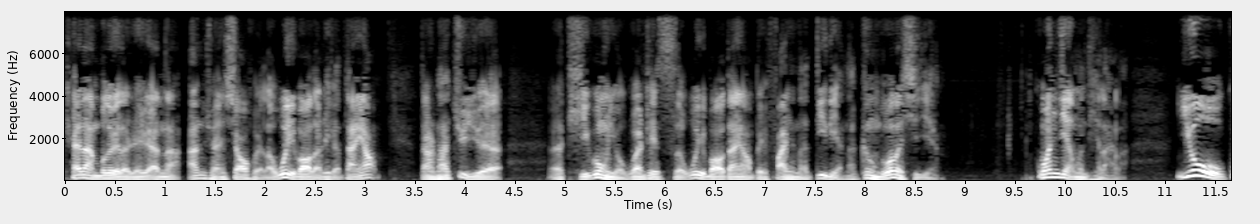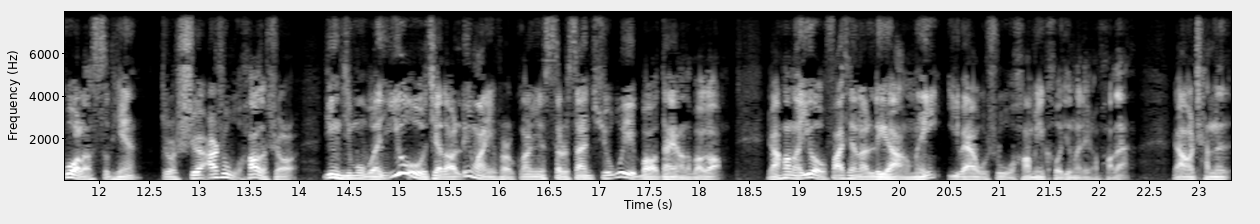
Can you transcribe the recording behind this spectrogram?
拆弹部队的人员呢安全销毁了未爆的这个弹药，但是他拒绝，呃，提供有关这次未爆弹药被发现的地点的更多的细节。关键问题来了，又过了四天，就是十月二十五号的时候。应急部门又接到另外一份关于四十三区未爆弹药的报告，然后呢，又发现了两枚一百五十五毫米口径的这个炮弹，然后拆弹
